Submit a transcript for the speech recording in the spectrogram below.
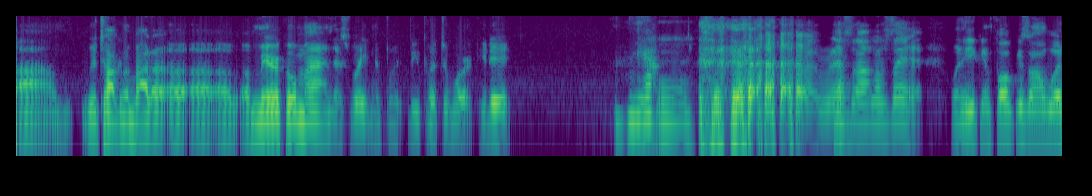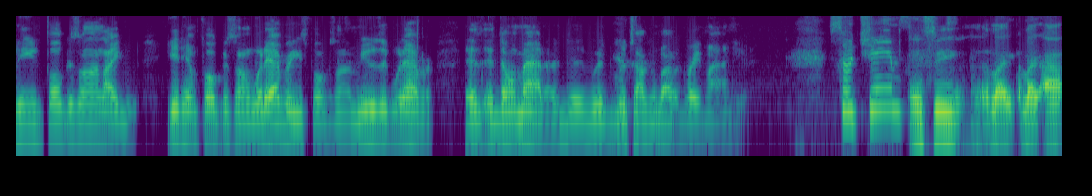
um, we're talking about a, a, a, a miracle mind that's waiting to put, be put to work. You did? Yeah. Mm. that's all I'm saying. When he can focus on what he focus on, like get him focused on whatever he's focused on, music, whatever. It, it don't matter. We're, Yeah. we're talking about a great mind here. So James, And see, like, like I,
